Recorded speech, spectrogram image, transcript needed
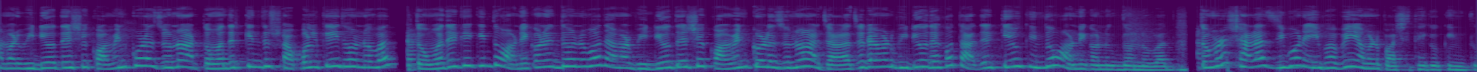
আমার ভিডিওতে এসে কমেন্ট করার জন্য, আর তোমাদের কিন্তু সকলকেই ধন্যবাদ। তোমাদেরকে কিন্তু অনেক অনেক ধন্যবাদ আমার ভিডিওতে এসে কমেন্ট করার জন্য, আর যারা যারা আমার ভিডিও দেখো, তাদেরকেও কিন্তু অনেক অনেক ধন্যবাদ। তোমরা সারা জীবন এইভাবেই আমার পাশে থেকো কিন্তু।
